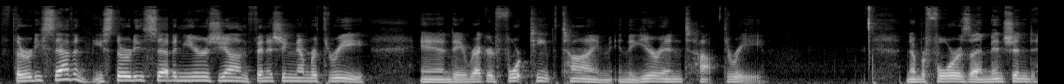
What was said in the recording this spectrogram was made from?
37. He's 37 years young, finishing number three, and a record 14th time in the year in top three. Number four, as I mentioned,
